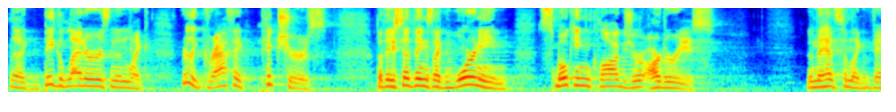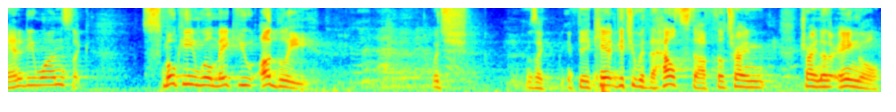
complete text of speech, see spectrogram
Like big letters and then like really graphic pictures. But they said things like warning, smoking clogs your arteries. Then they had some like vanity ones, like smoking will make you ugly which was like, if they can't get you with the health stuff, they'll try and try another angle.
